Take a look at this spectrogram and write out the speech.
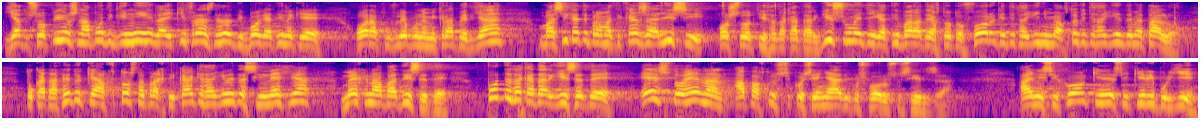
για τους οποίους να πω την κοινή λαϊκή φράση, δεν θα την πω γιατί είναι και ώρα που βλέπουν μικρά παιδιά, Μας είχατε πραγματικά ζαλίσει ως ότι θα τα καταργήσουμε και γιατί βάλατε αυτό το φόρο και τι θα γίνει με αυτό και τι θα γίνεται με τ' άλλο. Το καταθέτω και αυτό στα πρακτικά και θα γίνεται συνέχεια μέχρι να απαντήσετε. Πότε θα καταργήσετε έστω έναν από αυτούς τους 29 άδικους φόρους του ΣΥΡΙΖΑ; Ανησυχώ κυρίες και κύριοι Υπουργοί.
